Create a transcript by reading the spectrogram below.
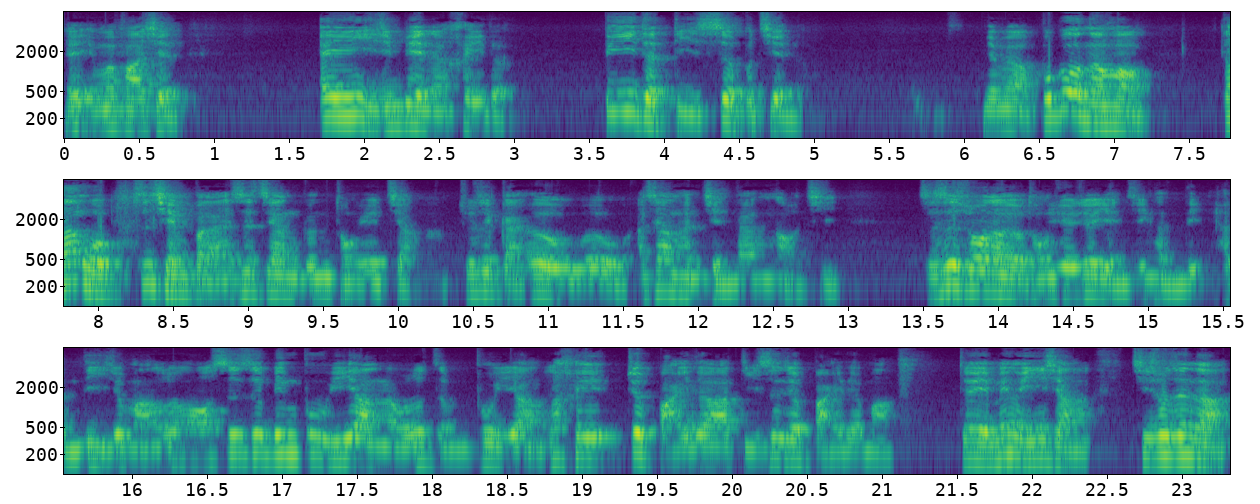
哎，有没有发现，A 已经变成黑的，B 的底色不见了，有没有？不过呢，哈，当我之前本来是这样跟同学讲的，就是改二五二五啊，这样很简单很好记。只是说呢，有同学就眼睛很利很利，就马上说哦，是这边不一样啊。我说怎么不一样？那黑就白的啊，底色就白的嘛，对，没有影响啊。其实说真的，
